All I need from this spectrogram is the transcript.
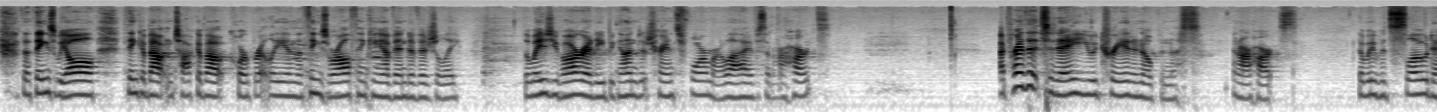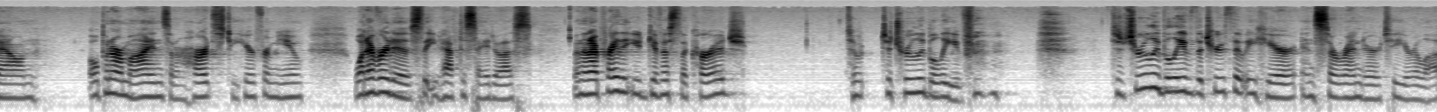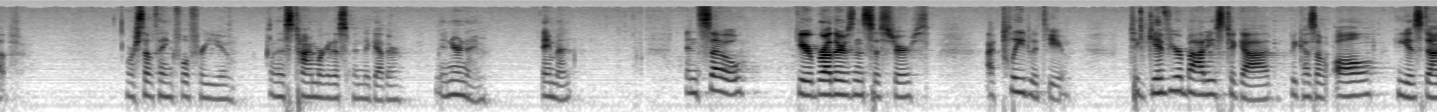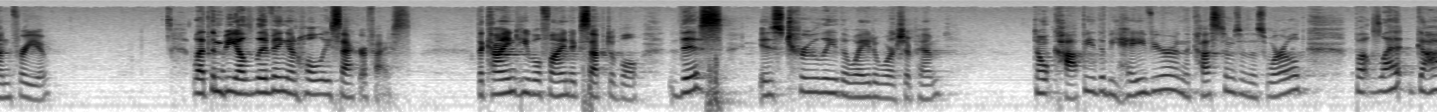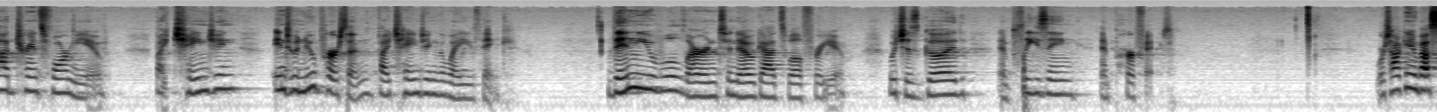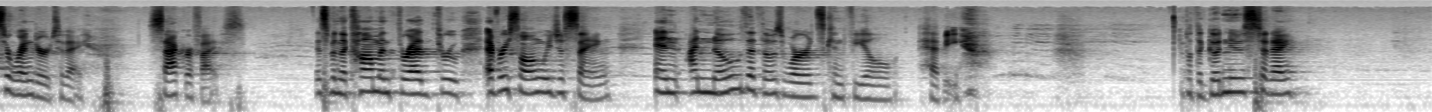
the things we all think about and talk about corporately, and the things we're all thinking of individually, the ways you've already begun to transform our lives and our hearts. I pray that today you would create an openness in our hearts, that we would slow down, open our minds and our hearts to hear from you, whatever it is that you have to say to us. And then I pray that you'd give us the courage to, to truly believe, to truly believe the truth that we hear and surrender to your love. We're so thankful for you and this time we're going to spend together. In your name, amen. And so, dear brothers and sisters, I plead with you to give your bodies to God because of all he has done for you. Let them be a living and holy sacrifice, the kind he will find acceptable. This is truly the way to worship him. Don't copy the behavior and the customs of this world, but let God transform you by changing into a new person by changing the way you think. Then you will learn to know God's will for you, which is good and pleasing and perfect. We're talking about surrender today, sacrifice. It's been the common thread through every song we just sang, and I know that those words can feel heavy. But the good news today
